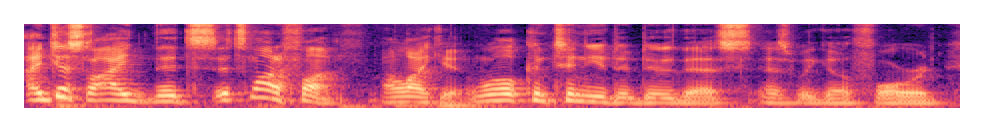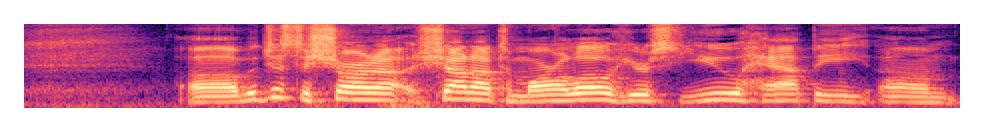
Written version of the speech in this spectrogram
I just I it's it's a lot of fun. I like it. We'll continue to do this as we go forward. Uh, but just a shout out, shout out to Marlo. Here's you. Happy um,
